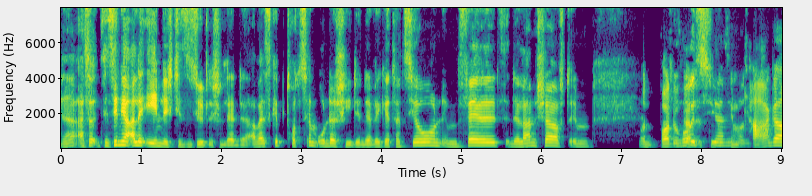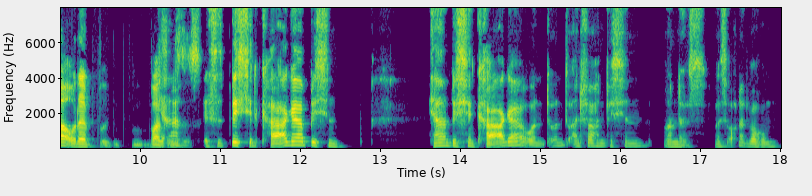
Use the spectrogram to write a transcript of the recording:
Ja, also, die sind ja alle ähnlich, diese südlichen Länder, aber es gibt trotzdem Unterschiede in der Vegetation, im Fels, in der Landschaft, im Und Portugal ist 'n Häuschen bisschen und karger oder was ist Ja, es? es ist bisschen karger, bisschen ja, 'n bisschen karger und und einfach 'n bisschen anders. Weiß auch nicht warum.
